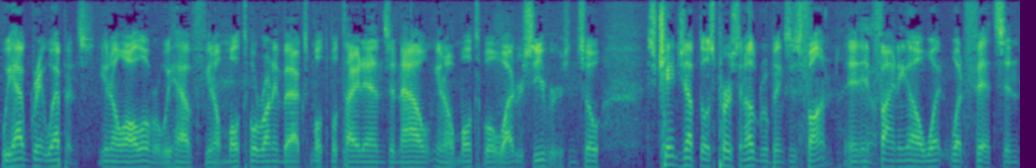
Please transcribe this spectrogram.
we have great weapons you know all over we have you know multiple running backs multiple tight ends and now you know multiple wide receivers and so changing up those personnel groupings is fun and, Yeah. and finding out what what fits and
